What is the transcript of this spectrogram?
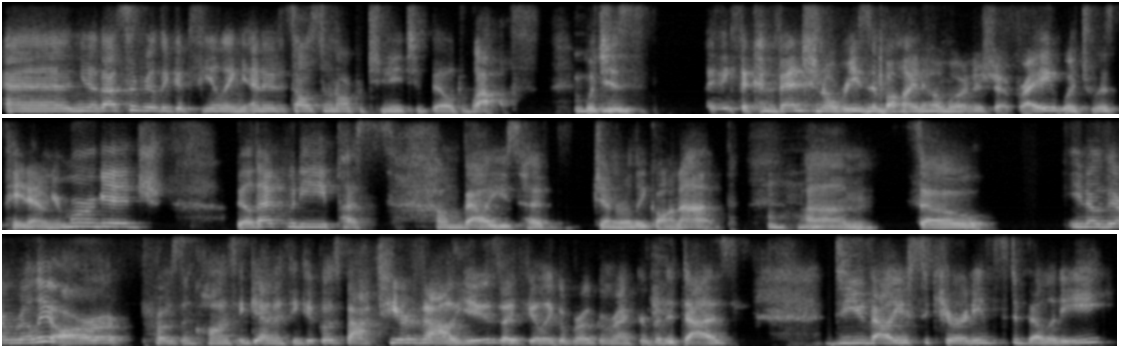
and you know that's a really good feeling and it's also an opportunity to build wealth mm-hmm. which is i think the conventional reason behind home ownership right which was pay down your mortgage build equity plus home values have generally gone up mm-hmm. um, so you know, there really are pros and cons. Again, I think it goes back to your values. I feel like a broken record, but it does. Do you value security and stability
